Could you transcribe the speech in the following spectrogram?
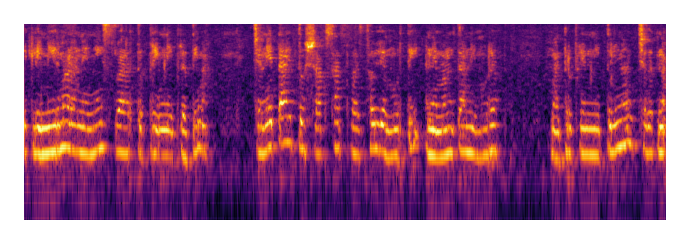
એટલી નિર્મળ અને નિસ્વાર્થ પ્રેમની પ્રતિમા જનેતાએ તો સાક્ષાત વાત્સલ્ય મૂર્તિ અને મમતાની મૂર્ત માતૃપ્રેમની તુલના જગતના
